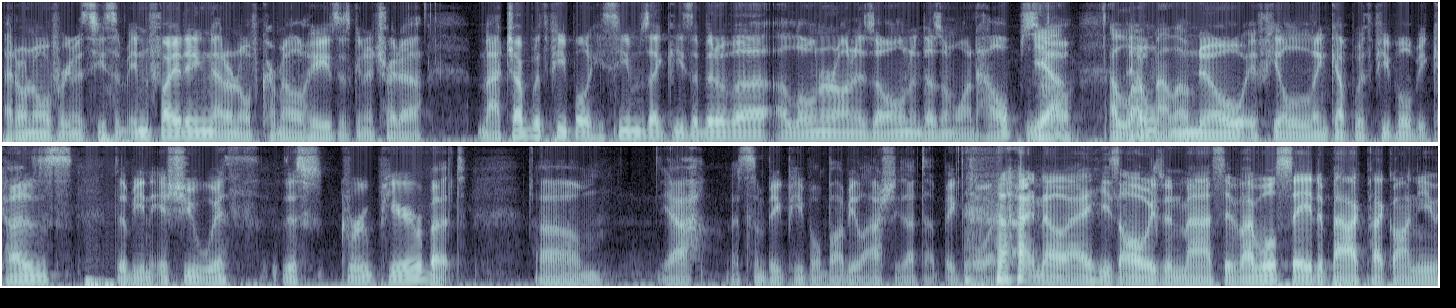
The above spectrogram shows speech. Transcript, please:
I don't know if we're going to see some infighting. I don't know if Carmelo Hayes is going to try to match up with people. He seems like he's a bit of a, a loner on his own and doesn't want help. So yeah, I love I don't Melo. know if he'll link up with people because there'll be an issue with this group here, but um, yeah, that's some big people. Bobby Lashley, that's a big boy. I know. Eh? He's always been massive. I will say to backpack on you,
